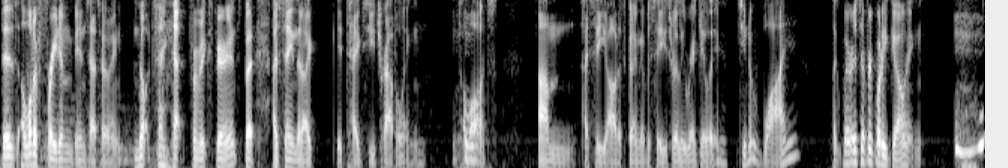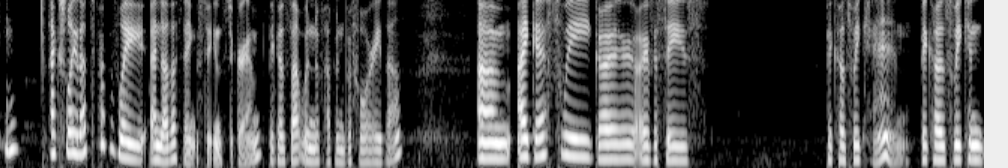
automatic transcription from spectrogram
There's a lot of freedom in tattooing. Not saying that from experience, but I've seen that I it takes you traveling a Mhm. lot. Um, I see artists going overseas really regularly. Do you know why? Like, where is everybody going? Actually, that's probably another thanks to Instagram because that wouldn't have happened before either. Um, I guess we go overseas because we can, because we can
